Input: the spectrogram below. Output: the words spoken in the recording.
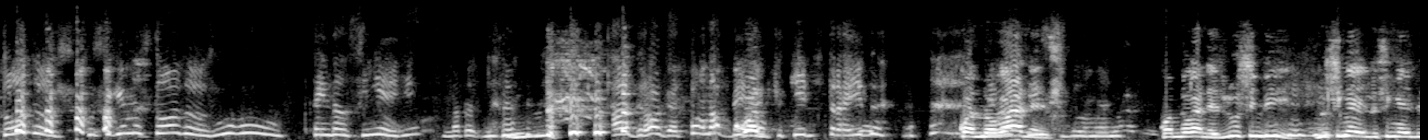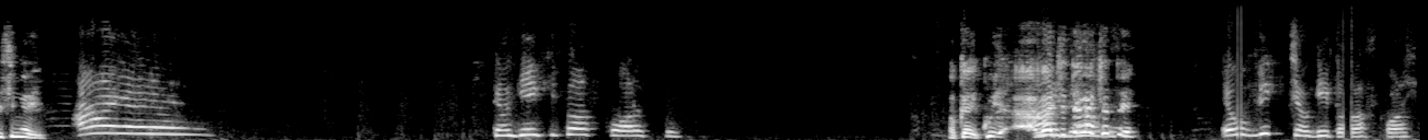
Todos! Conseguimos todos! Uhul! Tem dancinha aí? Pra- ah, droga, tô na B, Quando- fiquei distraída. Cuando Deu ganes, cuando ganes, losing B, losing A, losing A, losing A. Ai, ai, ai. Tem alguém aqui pelas costas. Ok, cuida, agáchate, droga. agáchate. Eu vi que tinha alguém pelas costas.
